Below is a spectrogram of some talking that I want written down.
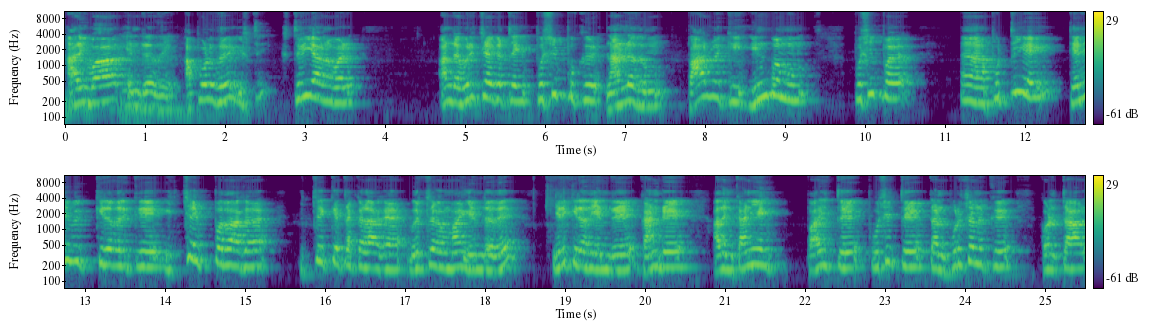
அறிவார் என்றது. அப்பொழுது ஸ்தி- ஸ்திரீயானவள் அந்த விருச்சகத்தை புசிப்புக்கு நல்லதும் பார்வைக்கு இன்பமும் புசிப்ப புத்தியை தெளிவிக்கிறதற்கு இச்சைப்பதாக இச்சைக்கத்தக்கதாக விருத்தகமாய் இருந்தது இருக்கிறது என்று கண்டு அதன் கனியை பறித்து புசித்து தன் புருஷனுக்கு கொடுத்தால்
